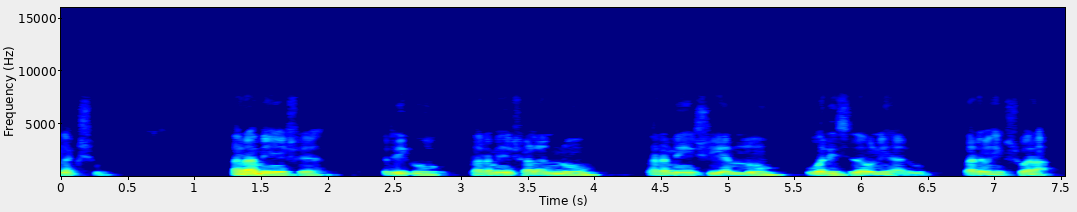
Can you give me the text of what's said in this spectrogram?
ಲಕ್ಷ್ಮಿ. ಪರಮೇಶರಿಗೂ ಪರಮೇಶಳನ್ನು ಪರಮೇಶಿಯನ್ನು ವರಿಸಿದವನು ಯಾರು? ಪರಮೇಶ್ವರ.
